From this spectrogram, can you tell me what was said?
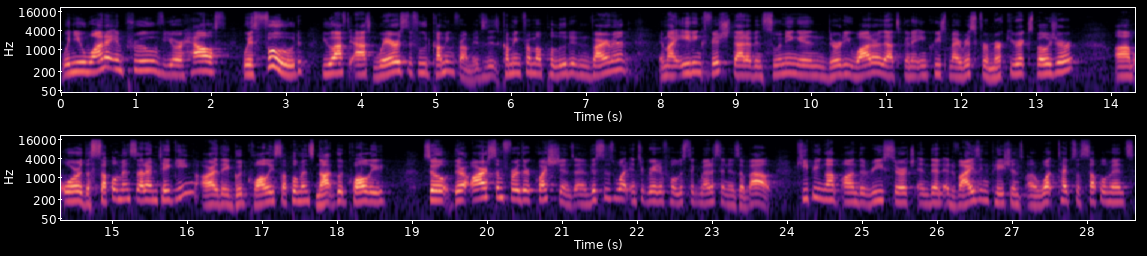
when you want to improve your health with food, you have to ask where is the food coming from? Is it coming from a polluted environment? Am I eating fish that have been swimming in dirty water that's going to increase my risk for mercury exposure? Um, or the supplements that I'm taking, are they good quality supplements, not good quality? So there are some further questions, and this is what integrative holistic medicine is about. Keeping up on the research and then advising patients on what types of supplements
